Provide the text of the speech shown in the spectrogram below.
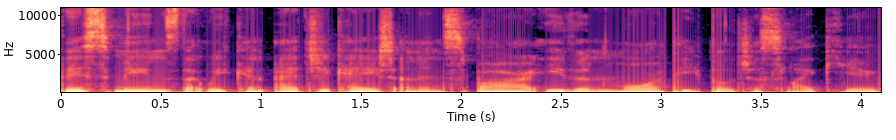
This means that we can educate and inspire even more people just like you.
